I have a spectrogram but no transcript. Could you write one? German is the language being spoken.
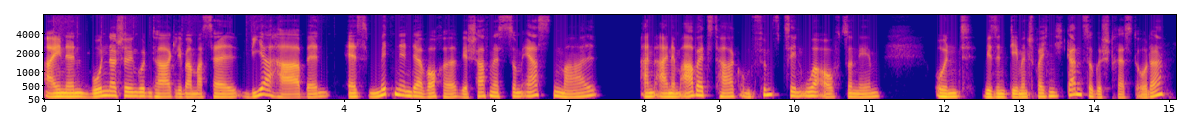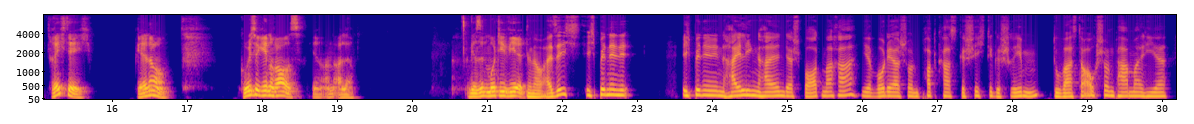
Einen wunderschönen guten Tag, lieber Marcel. Wir haben es mitten in der Woche. Wir schaffen es zum ersten Mal an einem Arbeitstag um 15 Uhr aufzunehmen. Und wir sind dementsprechend nicht ganz so gestresst, oder? Richtig. Genau. Grüße gehen raus hier an alle. Wir sind motiviert. Genau. Also ich, ich bin in, ich bin in den heiligen Hallen der Sportmacher. Hier wurde ja schon Podcast Geschichte geschrieben. Du warst da auch schon ein paar Mal hier.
